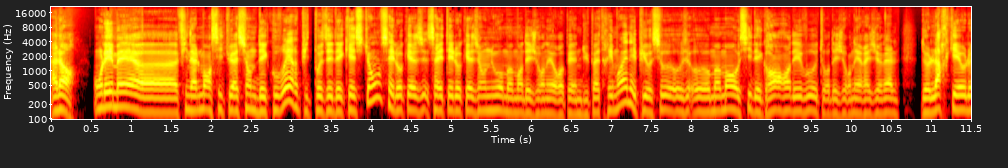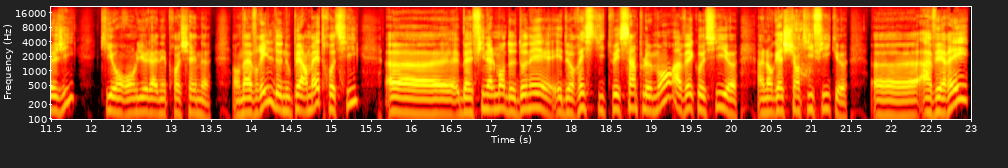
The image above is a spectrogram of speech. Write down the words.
Alors, on les met euh, finalement en situation de découvrir et puis de poser des questions. C'est ça a été l'occasion nous au moment des Journées européennes du patrimoine et puis aussi au moment aussi des grands rendez-vous autour des Journées régionales de l'archéologie qui auront lieu l'année prochaine en avril, de nous permettre aussi euh, ben, finalement de donner et de restituer simplement, avec aussi euh, un langage scientifique euh, avéré,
